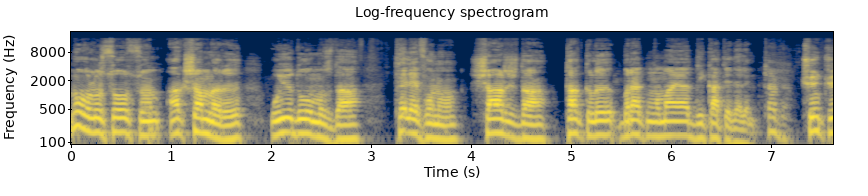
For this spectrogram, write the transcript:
Ne olursa olsun akşamları uyuduğumuzda telefonu şarjda takılı bırakmamaya dikkat edelim. Tabii. Çünkü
